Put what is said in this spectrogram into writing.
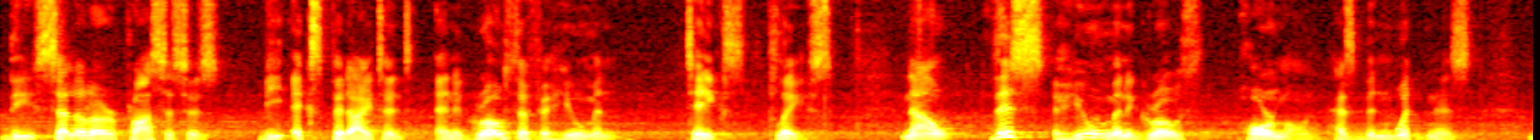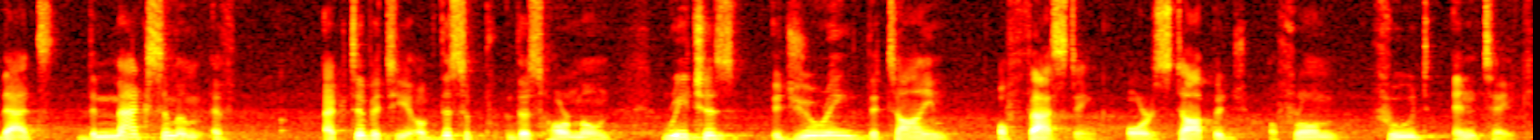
the cellular processes be expedited and the growth of a human takes place. Now, this human growth hormone has been witnessed that the maximum activity of this, this hormone reaches during the time of fasting or stoppage from food intake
